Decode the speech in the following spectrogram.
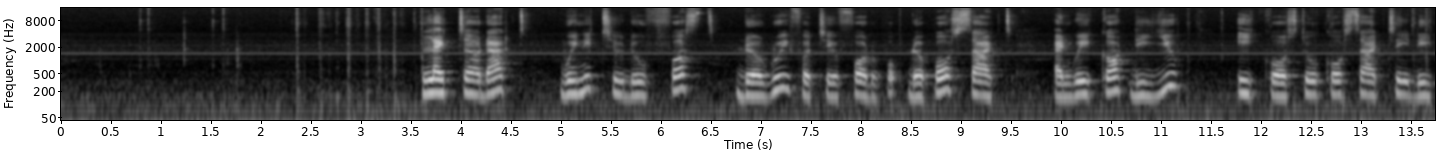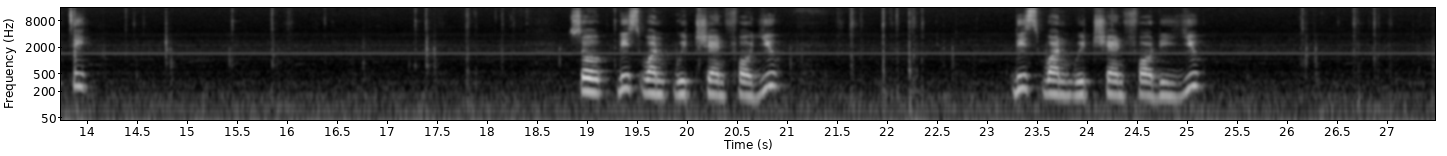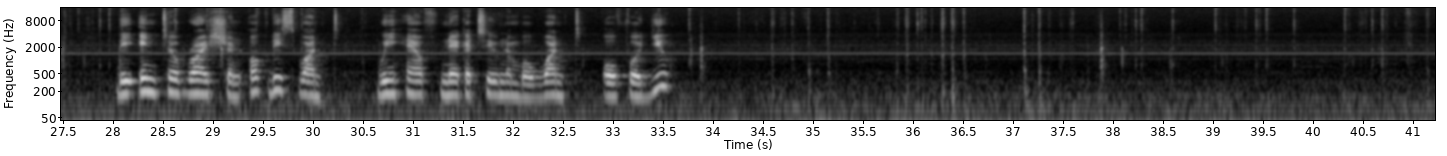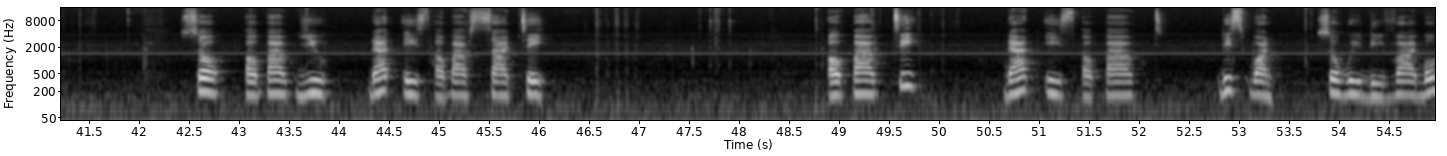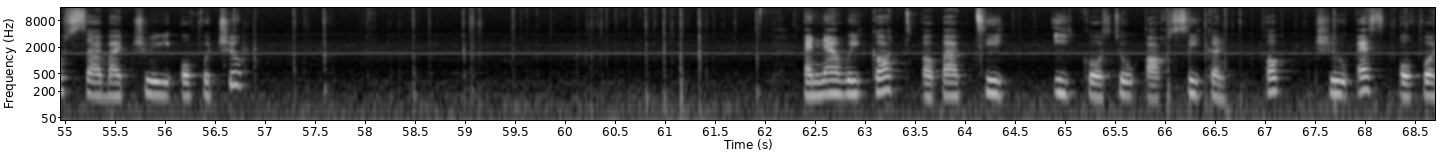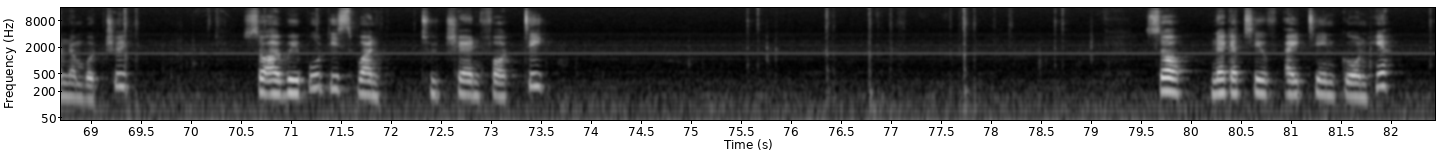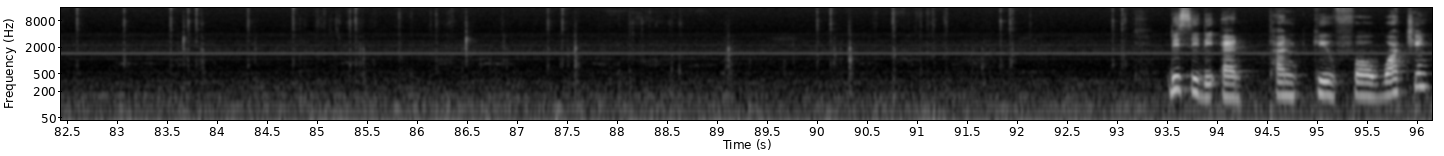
Later that we need to do first the derivative for the, both sides and we got the u equals to cosine t dt So this one we change for u. This one we change for the u. The integration of this one, we have negative number 1 over u. So about u, that is about sine t about t that is about this one. So we divide both sides by 3 over 2 and now we got about t equals to arcsecant of 2s over number 3 so I will put this one to change for t So negative 18 gone here. This is the end. Thank you for watching.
